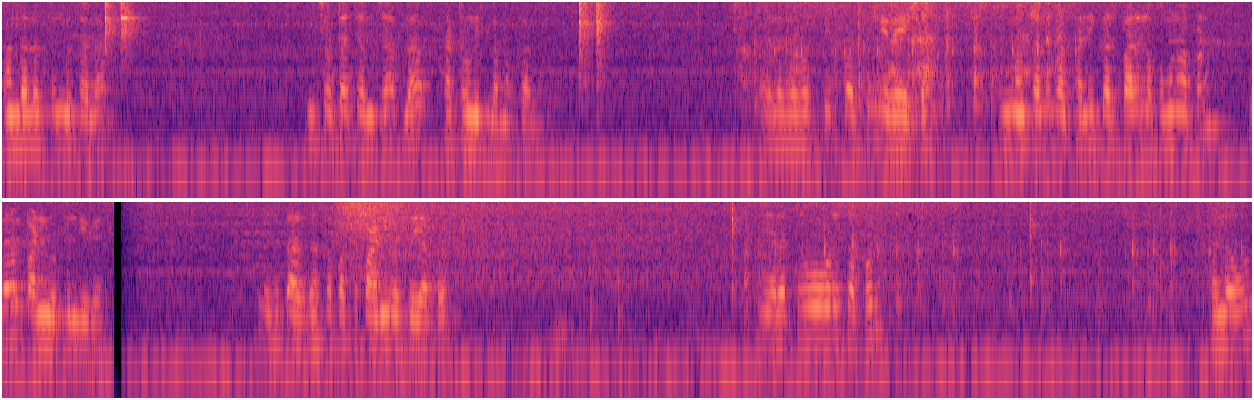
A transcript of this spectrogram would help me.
कांदा लसूण मसाला आणि छोटा चमचा आपला साठवणीतला मसाला. त्याला व्यवस्थित परतून घेऊया एकदा. मसाले खाली करपायला नको म्हणून आपण गरम पाणी ओतून घेऊया. त्याच्यात अर्धा कपाचं पाणी ओतूया आपण. याला थोडंसं आपण हलवून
